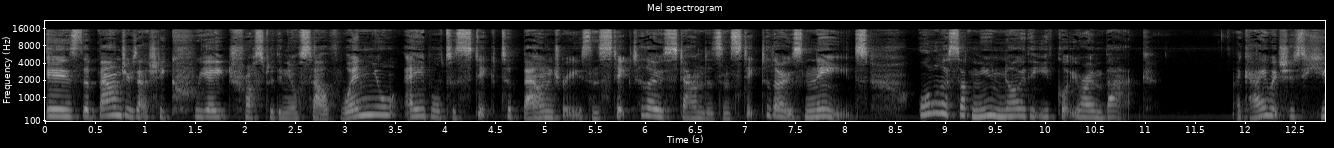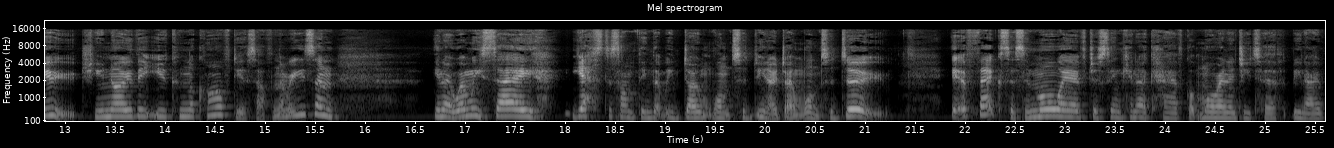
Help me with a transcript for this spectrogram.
is that boundaries actually create trust within yourself. When you're able to stick to boundaries and stick to those standards and stick to those needs, all of a sudden you know that you've got your own back. Okay, which is huge. You know that you can look after yourself. And the reason, you know, when we say yes to something that we don't want to, you know, don't want to do, it affects us in more way of just thinking, okay, I've got more energy to, you know,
